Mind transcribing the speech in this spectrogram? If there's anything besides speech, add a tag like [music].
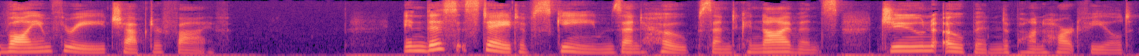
Volume Three, Chapter V In this state of schemes and hopes and connivance June opened upon Hartfield.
